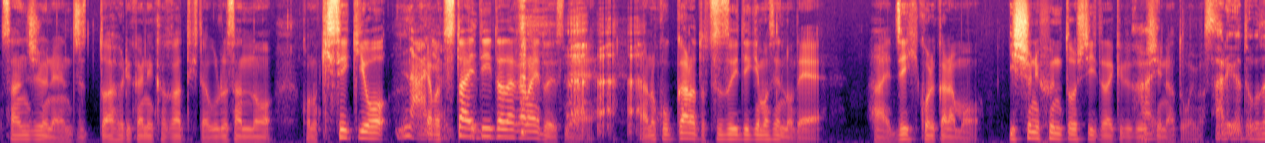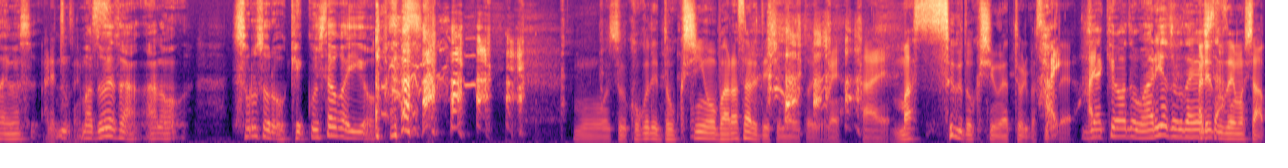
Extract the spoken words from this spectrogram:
30年ずっとアフリカに関わってきたウルさんのこの奇跡をやっぱ伝えていただかないとですね あのここからと続いていきませんので、はい、ぜひこれからも一緒に奮闘していただけると嬉しいなと思います。はい、ありがとうございます。ありがとうございます。まあ、どうやさんあのそろそろ結婚した方がいいよ。もうここで独身をばらされてしまうというね、はい、まっすぐ独身をやっておりますので、はい、じゃあ今日はどうもありがとうございました。ありがとうございました。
